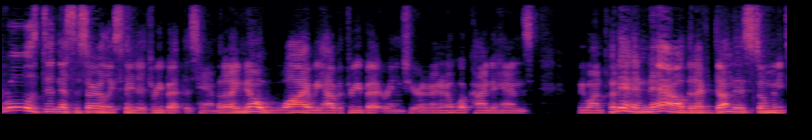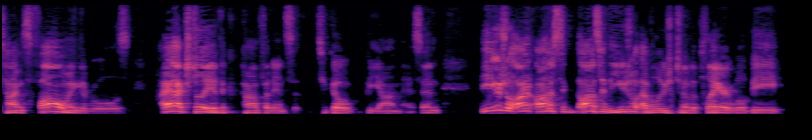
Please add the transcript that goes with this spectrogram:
the rules didn't necessarily say to three bet this hand but i know why we have a three bet range here and i know what kind of hands we want to put in and now that i've done this so many times following the rules I actually have the confidence to go beyond this. And the usual, honestly, honestly, the usual evolution of the player will be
